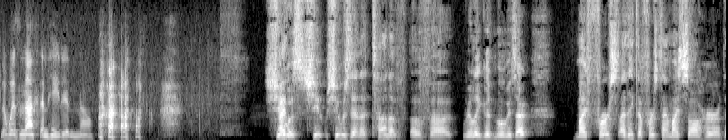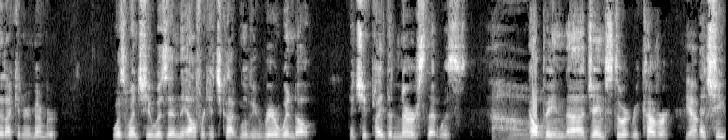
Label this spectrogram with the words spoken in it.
There was nothing he didn't know. She was she she was in a ton of of uh, really good movies. I my first I think the first time I saw her that I can remember was when she was in the Alfred Hitchcock movie Rear Window, and she played the nurse that was oh, helping uh, James Stewart recover. Yep. And she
